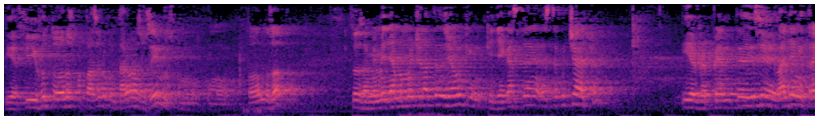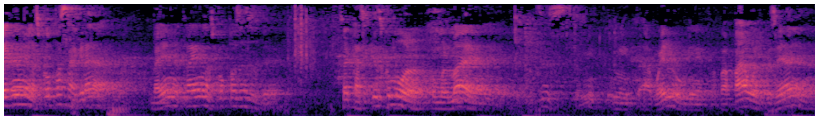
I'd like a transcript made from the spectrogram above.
y de fijo todos los papás se lo contaron a sus hijos, como, todos nosotros. Entonces a mí me llama mucho la atención que, que llega este, este muchacho y de repente dice, vayan y tráiganme las copas sagradas, vayan y traigan las copas esas de... O sea, casi que es como, como el madre, mi, mi abuelo, mi papá o el que sea.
